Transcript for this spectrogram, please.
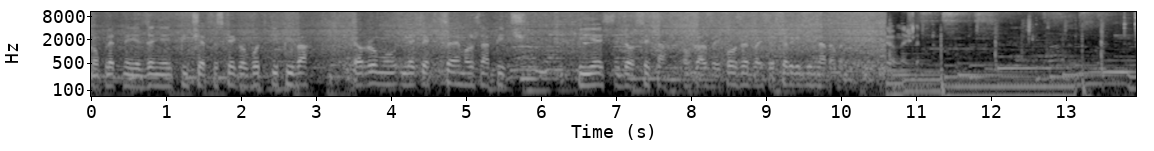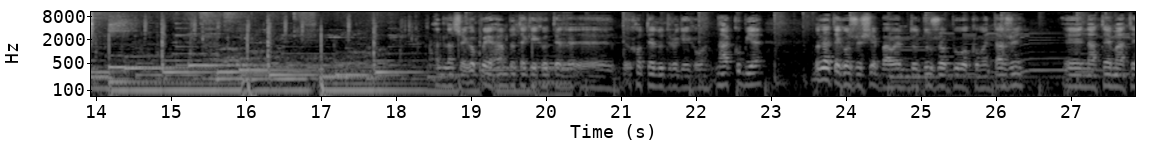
kompletne jedzenie, picie, wszystkiego, wódki, piwa, rumu, ile się chce, można pić i jeść do syta o każdej porze, 24 godziny na dobę. Na ślep. A dlaczego pojechałem do takiego hotel, e, hotelu drogiego na Kubie? Bo dlatego, że się bałem, to dużo było komentarzy na temat e,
